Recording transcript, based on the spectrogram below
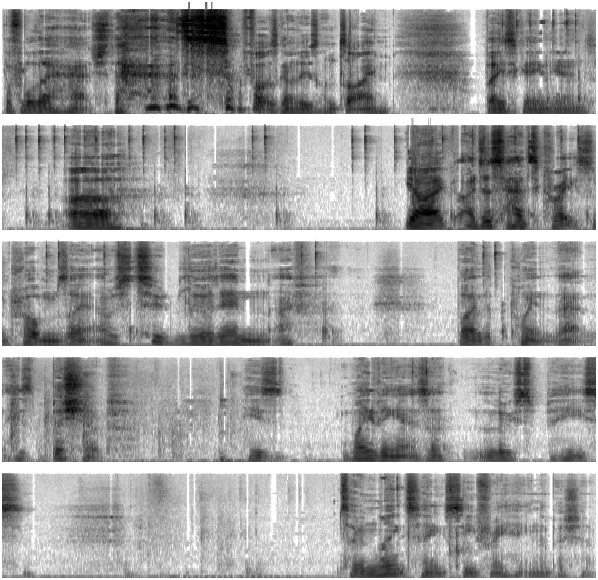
before they're hatched. I thought I was going to lose on time, basically in the end. Oh, yeah, I, I just had to create some problems. I, I was too lured in I, by the point that his bishop, he's waving it as a loose piece. So knight takes c3 hitting the bishop.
